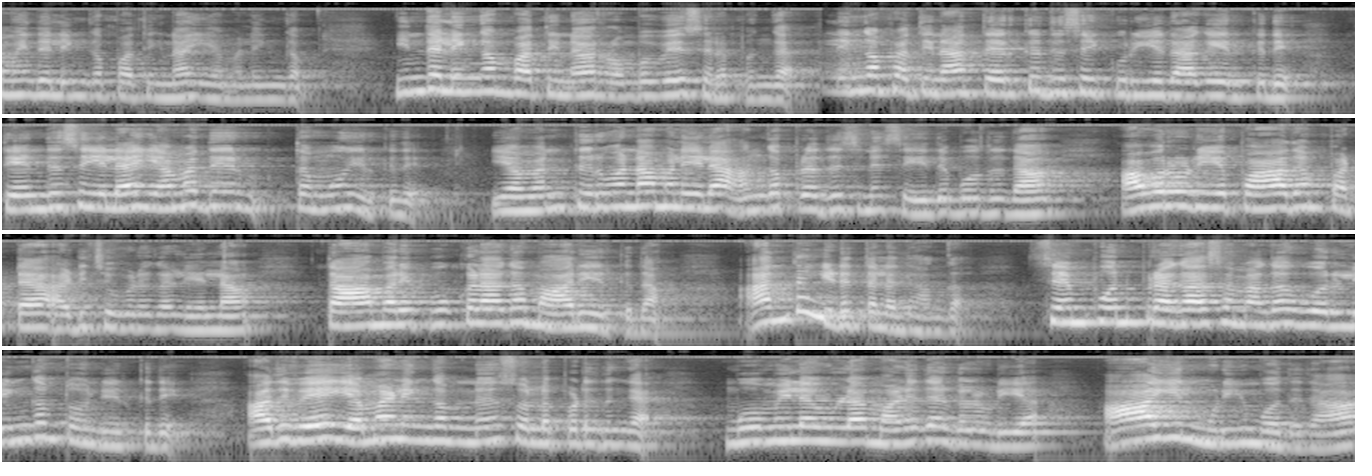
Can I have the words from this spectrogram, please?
அமைந்த லிங்கம் பார்த்தீங்கன்னா யமலிங்கம். இந்த லிங்கம் பார்த்தீங்கன்னா ரொம்பவே சிறப்புங்க. லிங்கம் பார்த்தீங்கன்னா தெற்கு திசைக்குரியதாக இருக்குது. தென் திசையில் யம தீர்த்தமும் இருக்குது. யமன் திருவண்ணாமலையில் அங்க பிரதர்சனை செய்த போது தான் அவருடைய பாதம் பட்ட அடிச்சுவடுகள் எல்லாம் தாமரை பூக்களாக மாறி இருக்குதான் அந்த இடத்துல தாங்க செம்பொன் பிரகாசமாக ஒரு லிங்கம் தோன்றியிருக்குது. அதுவே யமலிங்கம்னு சொல்லப்படுதுங்க. பூமியில் உள்ள மனிதர்களுடைய ஆயுள் முடியும் போது தான்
